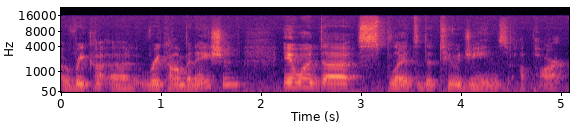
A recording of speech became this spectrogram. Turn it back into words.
uh, recombination, it would uh, split the two genes apart.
